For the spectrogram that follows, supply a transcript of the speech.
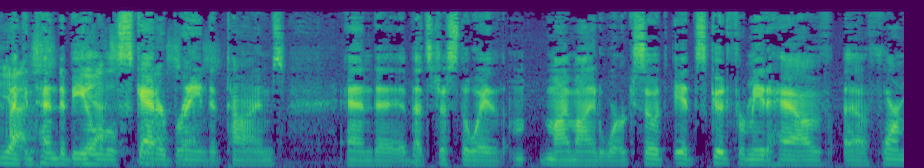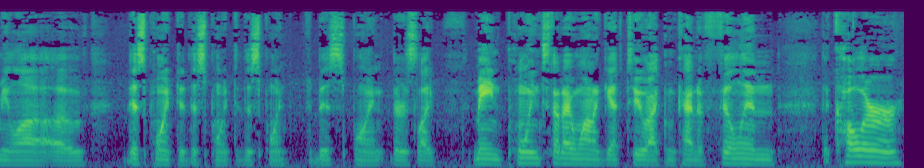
I can tend to be a little scatterbrained yes. at times, and uh, that's just the way that my mind works. So it- it's good for me to have a formula of this point to this point to this point to this point. There's like main points that I want to get to. I can kind of fill in the color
